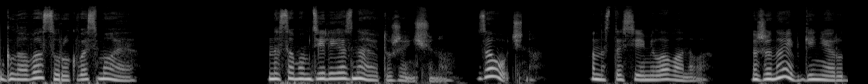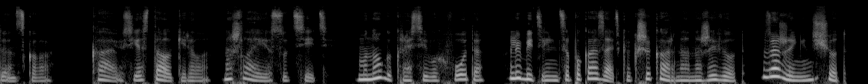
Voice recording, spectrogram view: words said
Глава 48. На самом деле я знаю эту женщину. Заочно. Анастасия Милованова. Жена Евгения Руденского. Каюсь, я сталкерила. Нашла ее в соцсети. Много красивых фото. Любительница показать, как шикарно она живет. За Женин счет.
